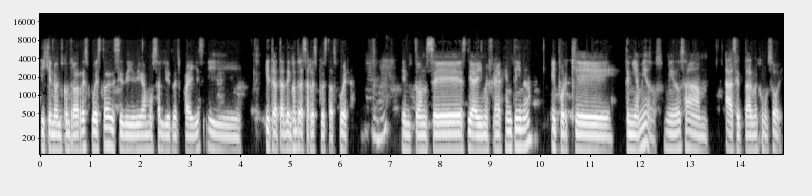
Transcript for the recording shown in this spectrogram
y que no encontraba respuesta, decidí, digamos, salir del país y, tratar de encontrar esas respuestas fuera. Entonces, de ahí me fui a Argentina y porque tenía miedos, miedos a aceptarme como soy.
